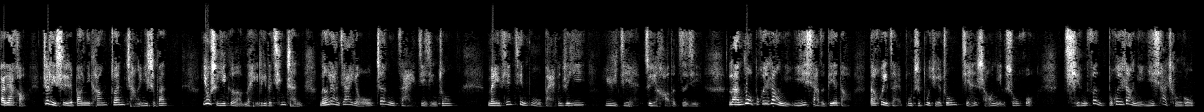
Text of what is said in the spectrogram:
大家好，这里是邦尼康专场医师班，又是一个美丽的清晨，能量加油正在进行中，每天进步百分之一，遇见最好的自己。懒惰不会让你一下子跌倒，但会在不知不觉中减少你的收获；勤奋不会让你一下成功，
